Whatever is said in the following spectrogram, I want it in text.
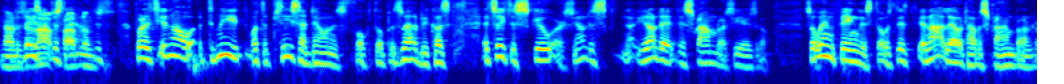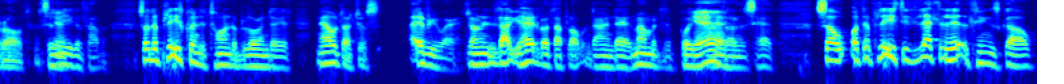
No, there's The a lot of uh, problems. just- but it's you know, to me, what the police are doing is fucked up as well because it's like the scooters, you know, the you know the, the scramblers years ago. So in Finglas, this, you're not allowed to have a scrambler on the road. It's Yeah. illegal to have it. So the police kind of turned a blind eye. Now they're just everywhere. Do you know what I mean? That, you heard about that bloke in Darndale. Remember the boy Yeah. on his head. So what the police did, let the little things go.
